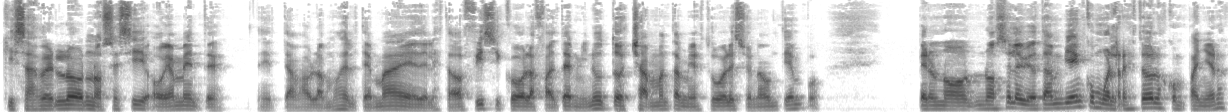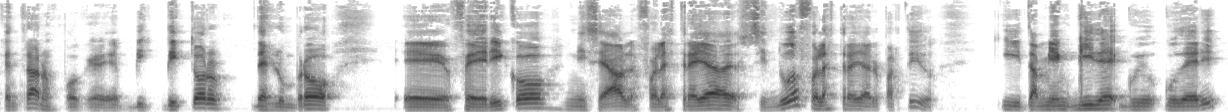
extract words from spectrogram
quizás verlo, no sé si, obviamente, eh, hablamos del tema de- del estado físico, la falta de minutos, Chapman también estuvo lesionado un tiempo, pero no, no se le vio tan bien como el resto de los compañeros que entraron, porque Víctor deslumbró, eh, Federico ni se habla, fue la estrella, sin duda fue la estrella del partido, y también Guide, Gu- Guderi,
